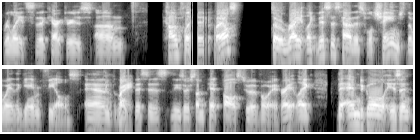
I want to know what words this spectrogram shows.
relates to the character's um, conflict. But I also write like this is how this will change the way the game feels, and like Right. this is these are some pitfalls to avoid. Right, like the end goal isn't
